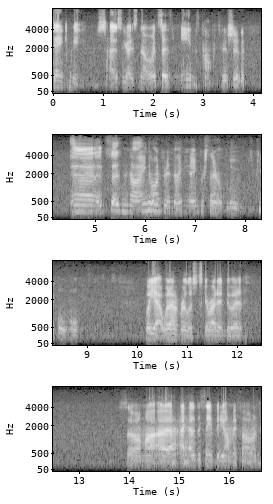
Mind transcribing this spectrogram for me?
dank memes, as you guys know. It says memes competition, and it says 999% lose. People always. But yeah, whatever. Let's just get right into it. So I'm, uh, I I have the same video on my phone.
